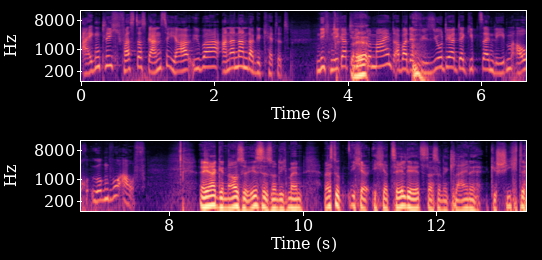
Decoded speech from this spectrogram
eigentlich fast das ganze Jahr über aneinander gekettet. Nicht negativ naja. gemeint, aber der Physio, der, der gibt sein Leben auch irgendwo auf. Ja, genau so ist es. Und ich meine, weißt du, ich, ich erzähle dir jetzt da so eine kleine Geschichte,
